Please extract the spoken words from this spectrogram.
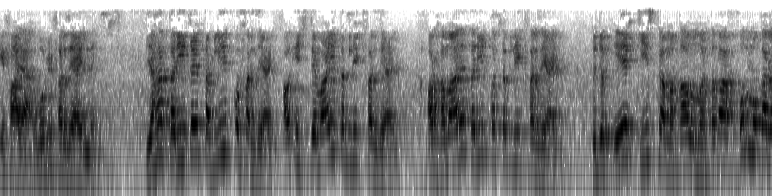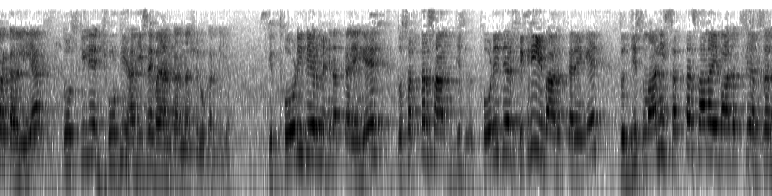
کفایا ہے، وہ بھی فرض عین نہیں۔ یہاں طریقے تبلیغ کو فرض عین اور اجتماعی تبلیغ فرض عین اور ہمارے طریق پر تبلیغ فرض عین۔ تو جب ایک چیز کا مقام و مرتبہ خود مقرر کر لیا، تو اس کے لیے جھوٹی حدیثیں بیان کرنا شروع کر دیا۔ کہ تھوڑی دیر محنت کریں گے تو ستر سال، جس تھوڑی دیر فکری عبادت کریں گے تو جسمانی ستر سالہ عبادت سے افضل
